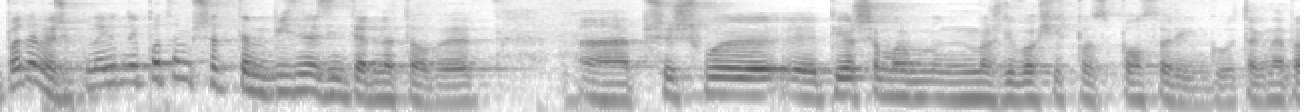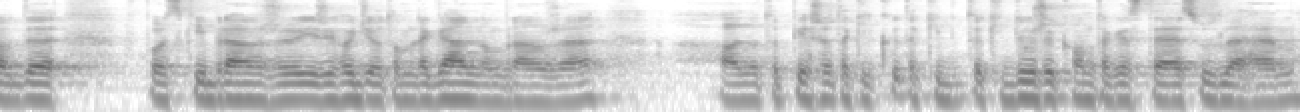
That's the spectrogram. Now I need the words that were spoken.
I potem wiesz, no i, no i potem przed ten biznes internetowy, e, przyszły e, pierwsze możliwości sponsoringu. Tak naprawdę polskiej branży, jeżeli chodzi o tą legalną branżę, no to pierwszy taki, taki, taki duży kontakt STS-u z Lechem,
